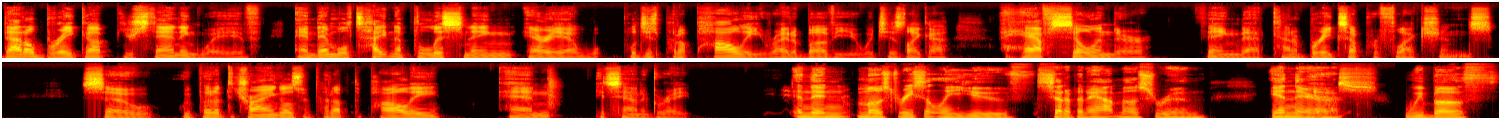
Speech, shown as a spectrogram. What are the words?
that'll break up your standing wave. And then we'll tighten up the listening area. We'll just put a poly right above you, which is like a, a half cylinder thing that kind of breaks up reflections. So we put up the triangles, we put up the poly, and it sounded great. And then most recently, you've set up an Atmos room in there. Yes. We both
